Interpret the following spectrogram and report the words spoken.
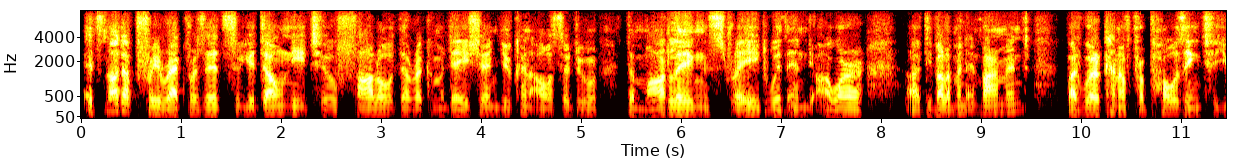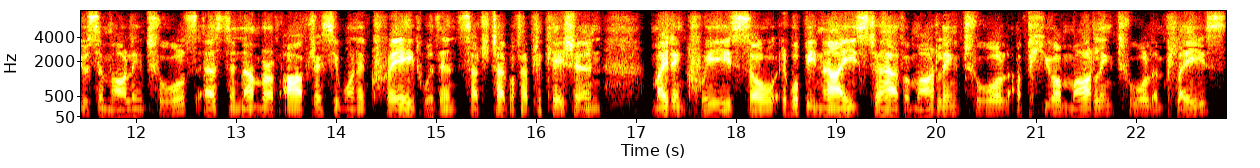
It's not a prerequisite, so you don't need to follow the recommendation. You can also do the modeling straight within our uh, development environment but we're kind of proposing to use the modeling tools as the number of objects you want to create within such type of application might increase. So it would be nice to have a modeling tool, a pure modeling tool in place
